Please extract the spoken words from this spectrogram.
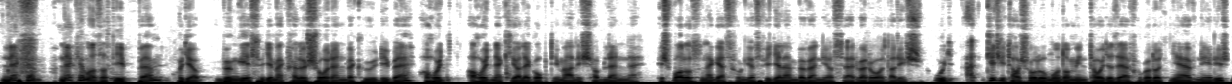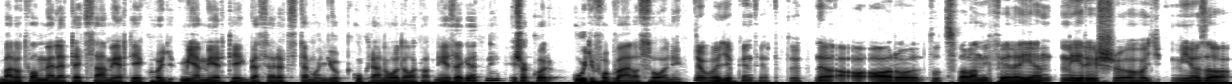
Nekem, nekem az a tippem, hogy a böngész ugye megfelelő sorrendbe küldi be, ahogy, ahogy neki a legoptimálisabb lenne. És valószínűleg ezt fogja figyelembe venni a szerver oldal is. Úgy hát kicsit hasonló módon, mint ahogy az elfogadott nyelvnél is, bár ott van mellett egy számérték, hogy milyen mértékben szeretsz te mondjuk ukrán oldalakat nézegetni, és akkor úgy fog válaszolni. Jó, egyébként értető. De arról tudsz valamiféle ilyen mérésről, hogy mi az a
